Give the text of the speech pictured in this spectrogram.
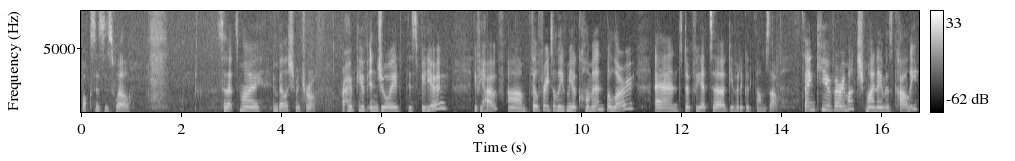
boxes as well. So that's my embellishment drawer. I hope you've enjoyed this video. If you have, um, feel free to leave me a comment below and don't forget to give it a good thumbs up. Thank you very much. My name is Carlie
